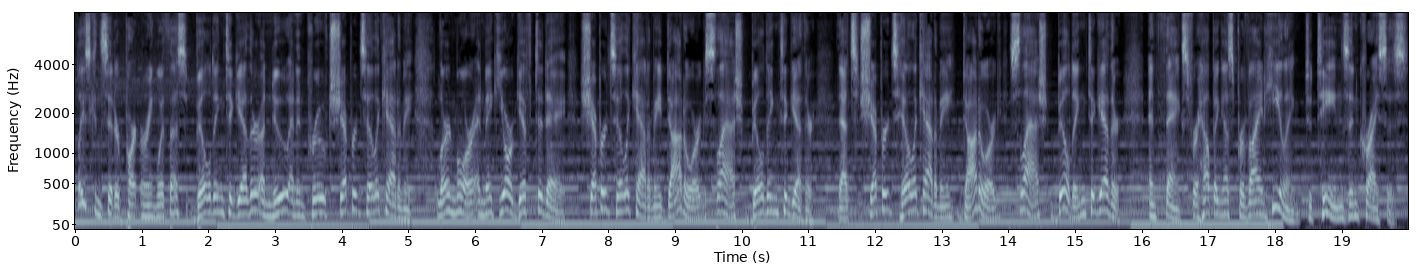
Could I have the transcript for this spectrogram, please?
Please consider partnering with us, building together a new and improved Shepherd's Hill Academy. Learn more and make your gift today. ShepherdsHillAcademy.org slash building together. That's ShepherdsHillAcademy.org slash building together. And thanks for helping us provide healing to teens in crisis.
